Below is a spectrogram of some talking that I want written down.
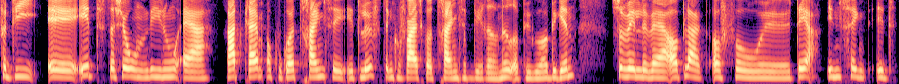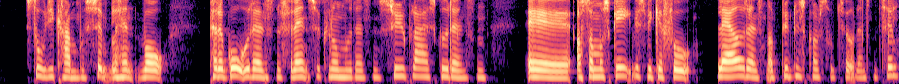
fordi øh, et station lige nu er ret grim og kunne godt trænge til et løft. Den kunne faktisk godt trænge til at blive revet ned og bygget op igen. Så ville det være oplagt at få øh, der indtænkt et studiecampus simpelthen, hvor pædagoguddannelsen, finansøkonomuddannelsen, sygeplejerskeuddannelsen, øh, og så måske, hvis vi kan få læreruddannelsen og bygningskonstruktøruddannelsen til,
